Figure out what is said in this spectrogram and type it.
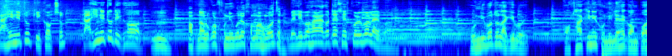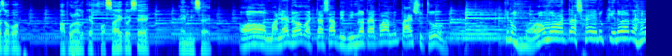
কাহিনীটো কি কওকচোন? কাহিনীটো দীঘল। আপোনালোকৰ শুনিবলৈ সময় হ'ব জানো বেলি বহাৰ আগতে শেষ কৰিব লাগিব। শুনিবতো লাগিবই। কথাখিনি শুনিলেহে গম পোৱা যাব। আপোনালোকে সঁচাই কৈছে নে মিছাই? অঁ মানে ধৰক অত্যাচাৰ বিভিন্ন টাইপৰ আমি পাইছোতো। কিন্তু মৰমৰ অত্যাচাৰ এইটো কেনেকুৱা টাইপৰ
